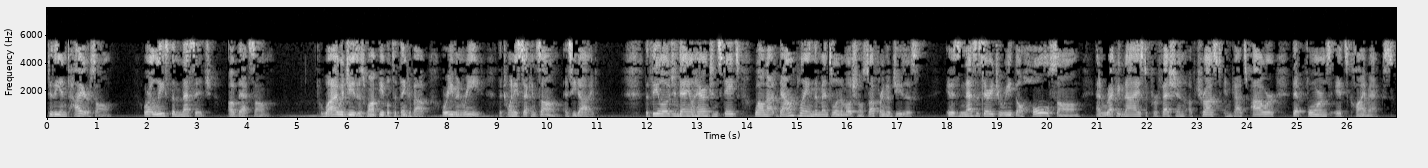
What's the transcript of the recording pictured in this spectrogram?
to the entire psalm, or at least the message of that psalm. Why would Jesus want people to think about or even read the 22nd psalm as he died? The theologian Daniel Harrington states, while not downplaying the mental and emotional suffering of Jesus, it is necessary to read the whole psalm and recognize the profession of trust in God's power that forms its climax.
